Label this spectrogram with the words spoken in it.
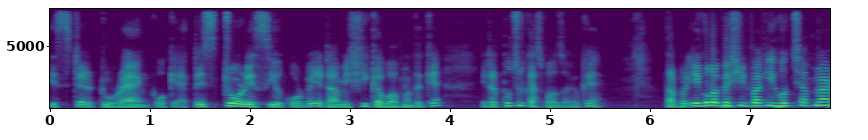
star to rank okay একটা স্টোর এসিও করবে, এটা আমি শিখাবো আপনাদেরকে। এটার প্রচুর কাজ পাওয়া যায় ওকে তারপর এগুলো বেশিরভাগই হচ্ছে আপনার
